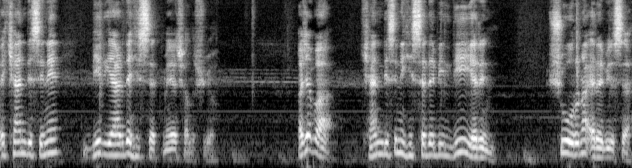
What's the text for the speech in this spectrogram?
ve kendisini bir yerde hissetmeye çalışıyor. Acaba kendisini hissedebildiği yerin şuuruna erebilse,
